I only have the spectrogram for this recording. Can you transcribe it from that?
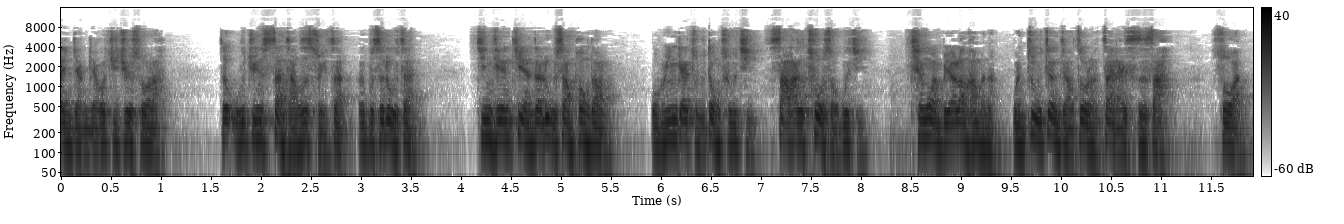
但养瑶姬却说了，这吴军擅长是水战而不是陆战。今天既然在路上碰到了，我们应该主动出击，杀他个措手不及。千万不要让他们呢稳住阵脚之后呢再来厮杀。说完，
